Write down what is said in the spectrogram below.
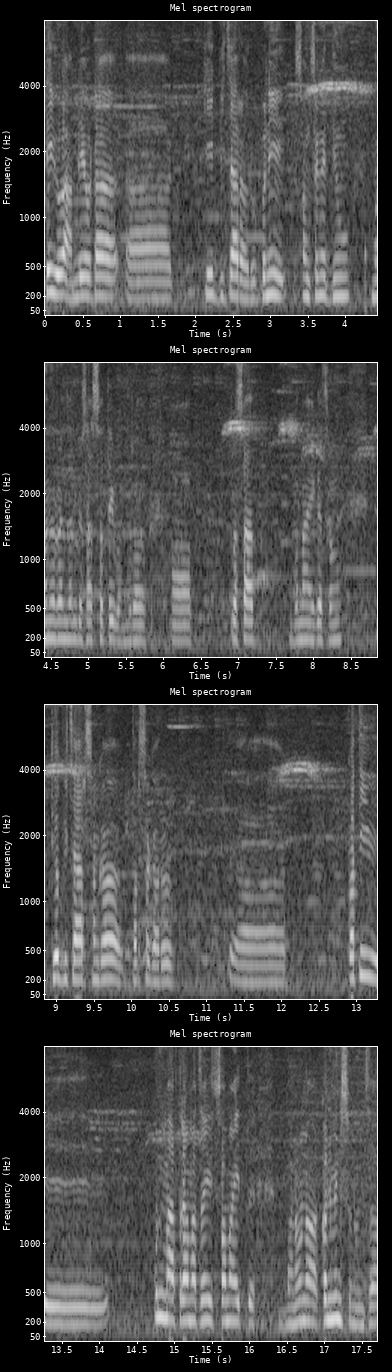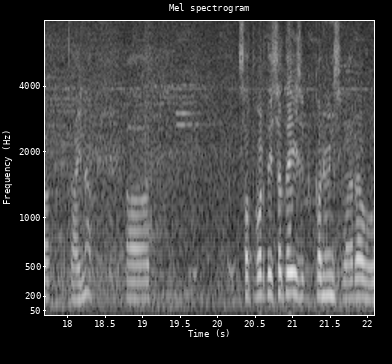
त्यही हो हामीले एउटा केही विचारहरू पनि सँगसँगै दिउँ मनोरञ्जनको साथसाथै भनेर प्रसाद बनाएका छौँ। त्यो विचारसँग दर्शकहरू कति कुन मात्रामा चाहिँ समाहित भनौँ न कन्भिन्स हुनुहुन्छ होइन? शत प्रतिशतै कन्भिन्स भएर हो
